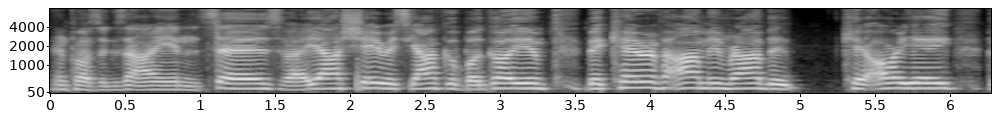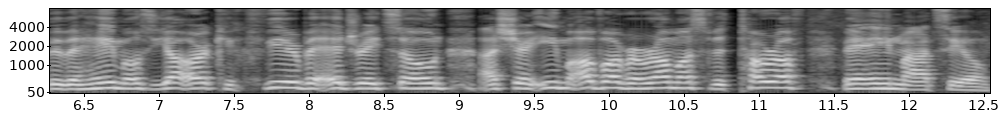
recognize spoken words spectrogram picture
In Pasuk Zayin says, Vayasheris Yaakov Bagayim Bekerev Amim Rabbi Ke'aryeh bebehemos ya'ar kikfir be'edreit zon asher im avar v'ramas v'taraf ve'ein matzio.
